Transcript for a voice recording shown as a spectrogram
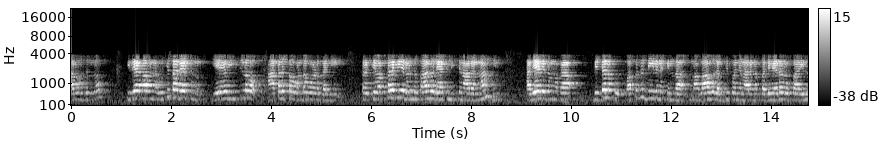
ఆ రోజుల్లో ఇదే కాకుండా ఉచిత రేషన్ ఏ ఇంటిలో ఆకలితో ఉండకూడదని ప్రతి ఒక్కరికి రెండు సార్లు రేషన్ ఇచ్చినారన్న అదే విధముగా బిడ్డలకు వసతి దీవెన కింద మా బాబు లబ్ధి పొందినారన్న పదివేల రూపాయలు.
